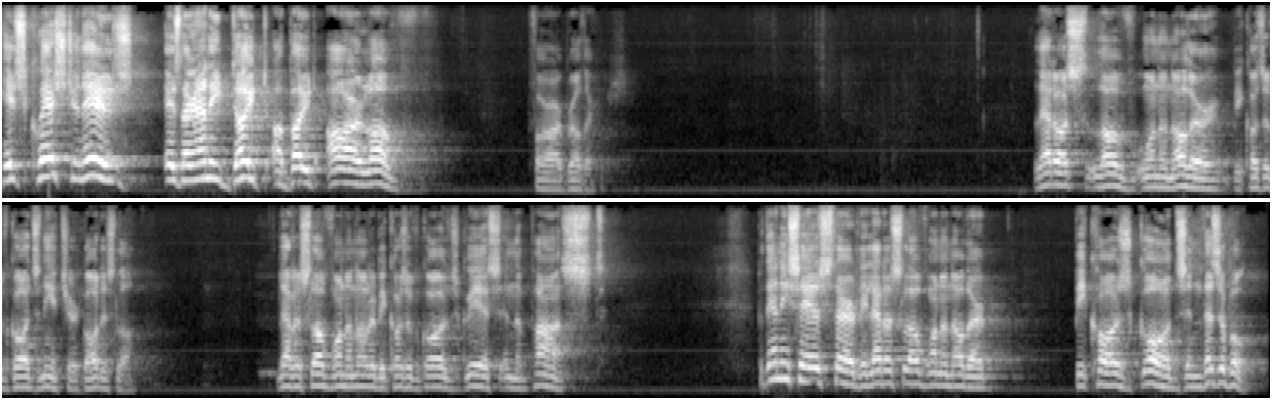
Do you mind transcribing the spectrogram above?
his question is is there any doubt about our love for our brothers? Let us love one another because of God's nature. God is love. Let us love one another because of God's grace in the past. But then he says, thirdly, let us love one another because God's invisible.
